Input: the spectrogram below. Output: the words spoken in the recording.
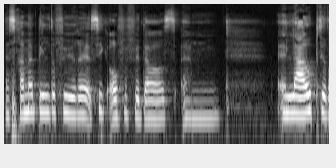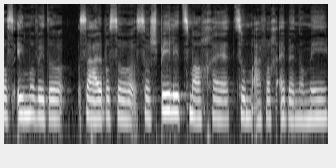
Es kommen Bilder führen, sei offen für das. Ähm, erlaub dir das immer wieder selber so, so Spiele zu machen, um einfach eben noch mehr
